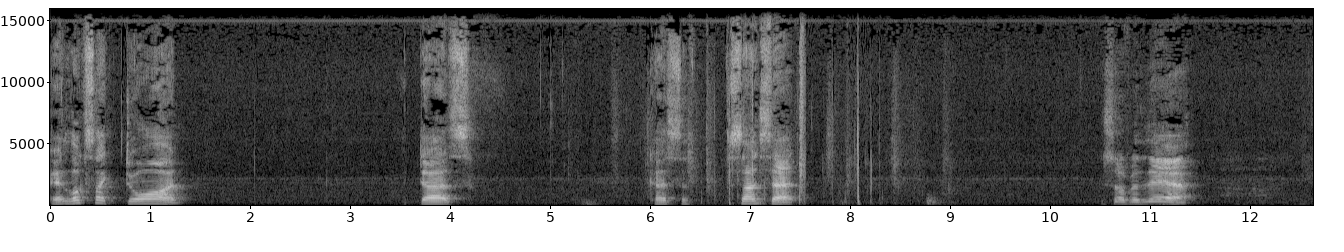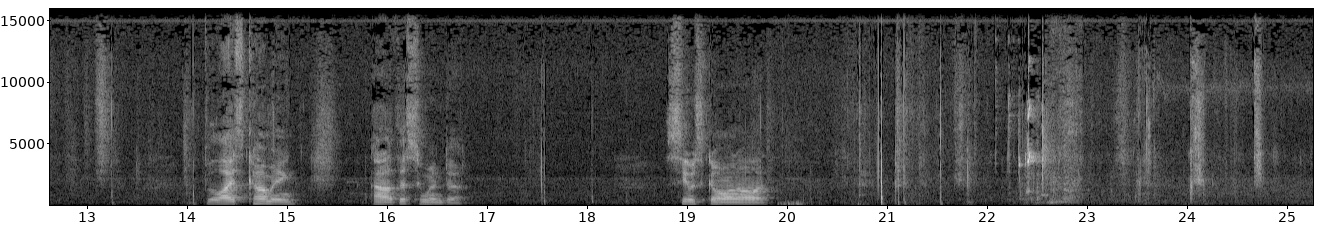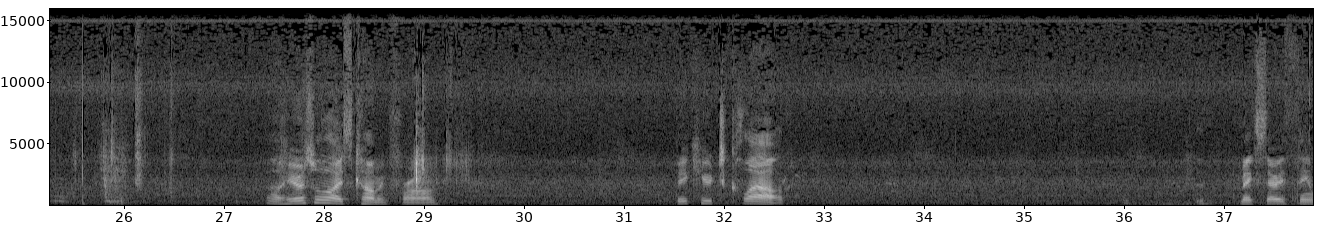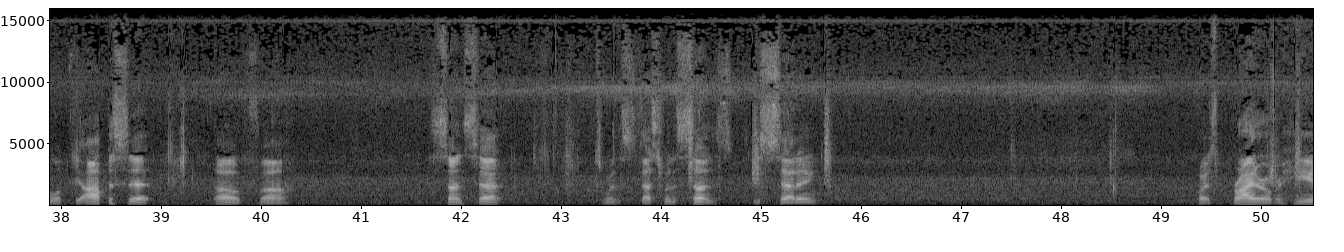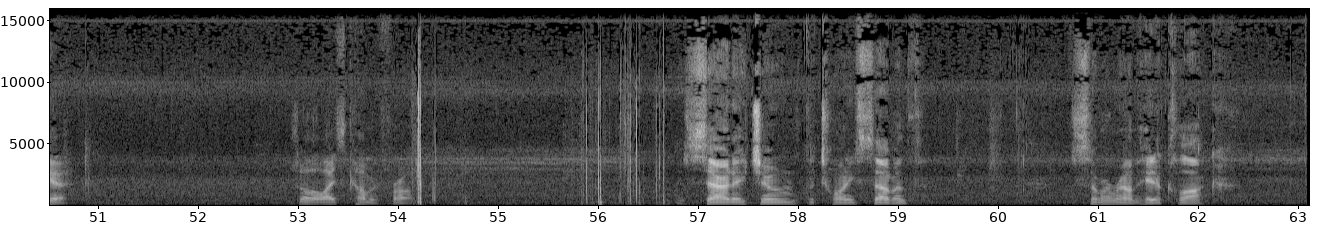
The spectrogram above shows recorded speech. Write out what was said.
It looks like dawn. It does. Because the sunset is over there. The light's coming out of this window. See what's going on. Oh, here's where the light's coming from. Big, huge cloud. It makes everything look the opposite of uh, sunset. That's where, the, that's the sun is setting. But it's brighter over here. So the light's coming from. It's Saturday, June the 27th, somewhere around 8 o'clock.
